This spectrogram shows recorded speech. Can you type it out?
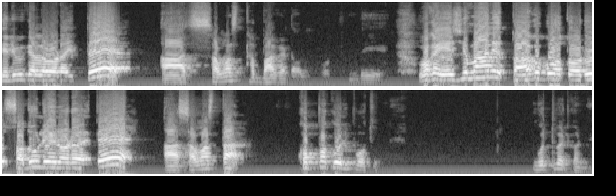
తెలివి గలవాడైతే ఆ సంస్థ బాగా డెవలప్ అవుతుంది. ఒక యజమాని తాగుబోతాడు చదువు లేనోడు అయితే ఆ సంస్థ కుప్పకూలిపోతుంది. గుర్తుపెట్టుకోండి.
